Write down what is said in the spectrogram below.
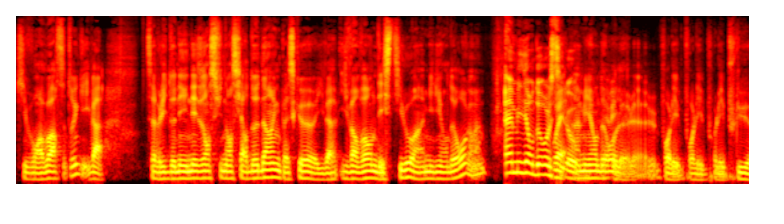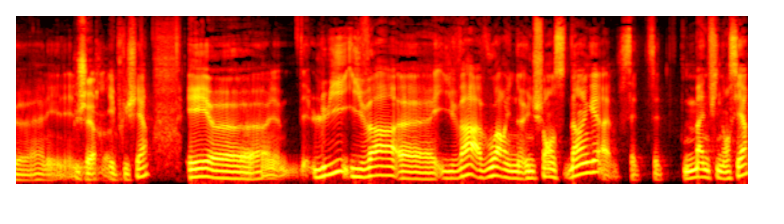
qui vont avoir ce truc. Il va ça va lui donner une aisance financière de dingue parce que il va, il va vendre des stylos à un million d'euros quand même. Un million d'euros le stylo. Un million d'euros pour les pour les pour les plus euh, les, plus chers. Les, plus chers. Et euh, lui, il va euh, il va avoir une, une chance dingue. Cette, cette manne financière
